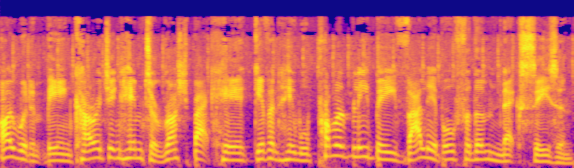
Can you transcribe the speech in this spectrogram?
I wouldn't be encouraging him to rush back here given he will probably be valuable for them next season.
